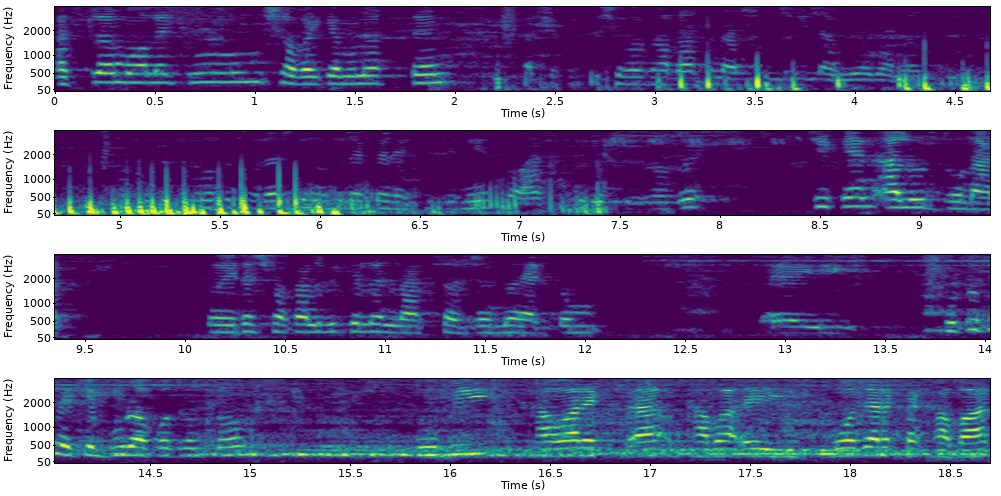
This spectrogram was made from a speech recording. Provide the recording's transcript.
আসসালামু আলাইকুম, সবাই কেমন আছেন? আশা করছি সবাই ভালো আছেন, আলহামদুলিল্লাহ আমিও ভালো আছি। মতো চলে আসছি নতুন একটা রেসিপি নিয়ে। তো আজকে রেসিপি হবে চিকেন আলুর ডোনাট তো এটা সকাল বিকেলের নাস্তার জন্য একদম এই ছোটো থেকে বুড়া পর্যন্ত খুবই খাওয়ার একটা খাবার, এই মজার একটা খাবার।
